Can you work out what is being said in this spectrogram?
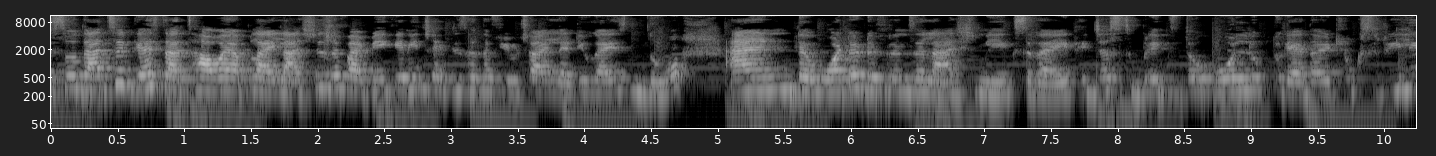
so that's it guys. That's how i apply lashes. If i make any changes in the future i'll let you guys know. And what a difference a lash makes right? It just brings the whole look together. It looks really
